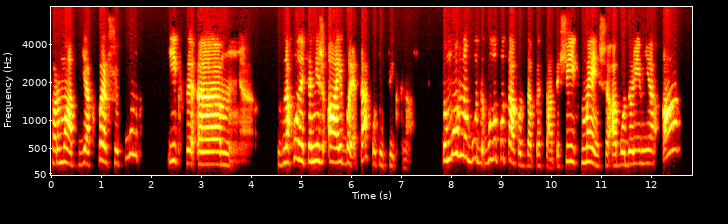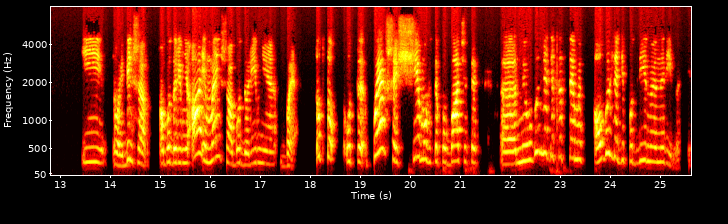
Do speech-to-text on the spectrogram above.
формат, як перший пункт, х е, знаходиться між А і Б, так, отут х наш, то можна було б отак от записати, що х менше або дорівнює А, і, ой, більше або дорівнює А і менше або дорівнює Б. Тобто, от е, перше ще можете побачити е, не у вигляді системи, а у вигляді подвійної нерівності.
